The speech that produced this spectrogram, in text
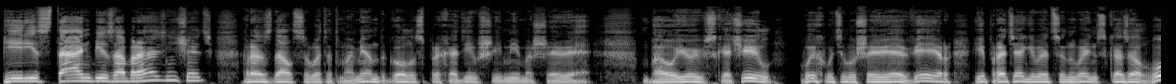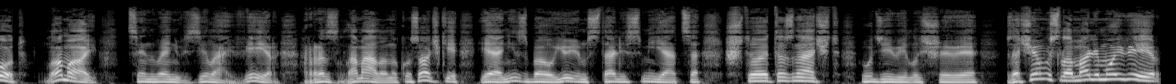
«Перестань безобразничать!» — раздался в этот момент голос, проходивший мимо Шеве. Бао Юй вскочил, выхватил у Шеве веер и, протягивая Цинвэнь, сказал «Вот, ломай!» Цинвэнь взяла веер, разломала на кусочки, и они с Баоюем стали смеяться. «Что это значит?» — удивилась Шеве. «Зачем вы сломали мой веер?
